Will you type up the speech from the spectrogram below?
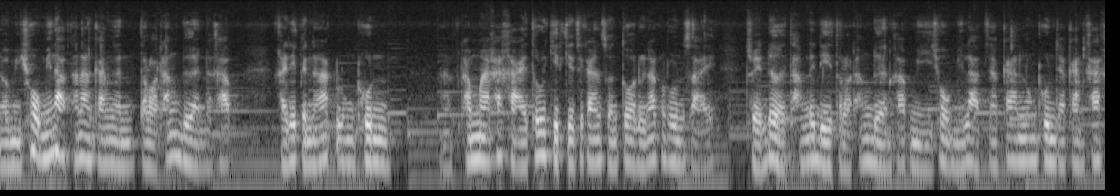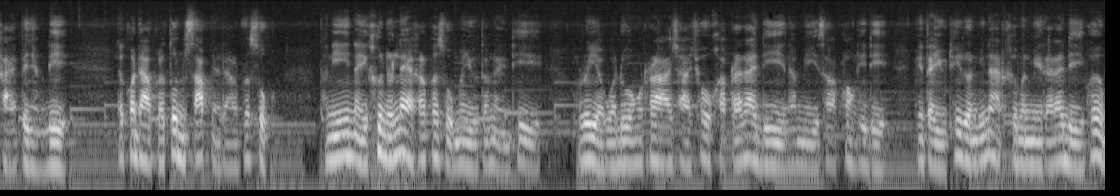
เรามีโชคมีลาภทางด้านการเงินตลอดทั้งเดือนนะครับ ใครที่เป็นนักลงทุนอ่าทำมาค้าขายธุรกิจกิจการส่วนตัวหรือนักลงทุนสาย เทรดเดอร์ทำได้ดีตลอดทั้งเดือนครับ มีโชค มีลาภจากการลงทุนจากการค้าขายเป็นอย่างดี แล้วก็ดาวกระตุ้นทรัพย์เนี่ยดาวพระศุกร์ทั้งนี้ในครึ่งเดือนแรกครับพระศุกร์มาอยู่ตำแหน่งที่เรียกว่าดวงราชาโชคครับรายได้ดีนะมีสภาพคล่องที่ดีเพียงแต่อยู่ที่เรือนวินาศคือมันมีรายได้ดีเพิ่ม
